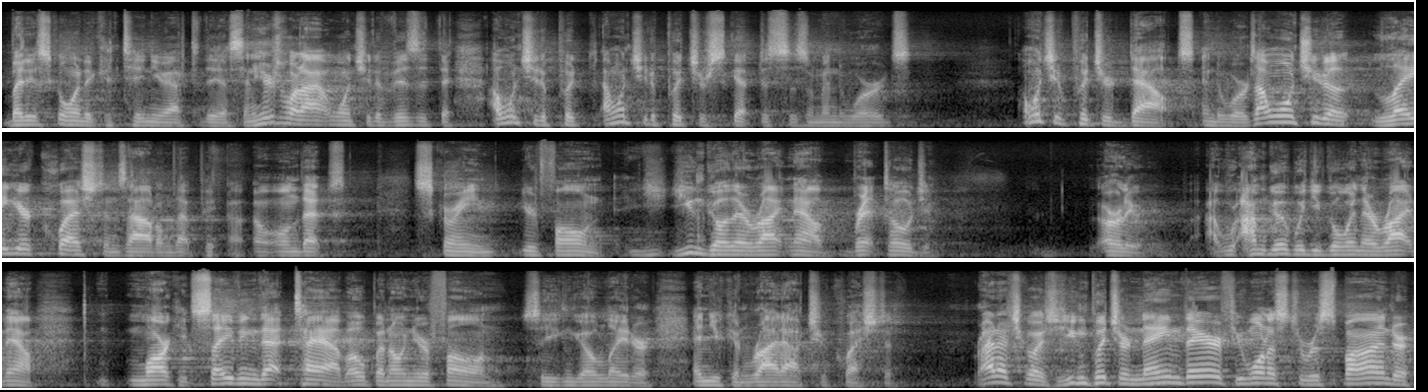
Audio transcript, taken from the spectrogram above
but it's going to continue after this. And here's what I want you to visit there. I want you to put, I want you to put your skepticism into words. I want you to put your doubts into words. I want you to lay your questions out on that, uh, on that screen, your phone. You can go there right now. Brent told you earlier. I'm good with you going there right now. Mark it, saving that tab open on your phone so you can go later and you can write out your question. Write out your question. You can put your name there if you want us to respond or,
